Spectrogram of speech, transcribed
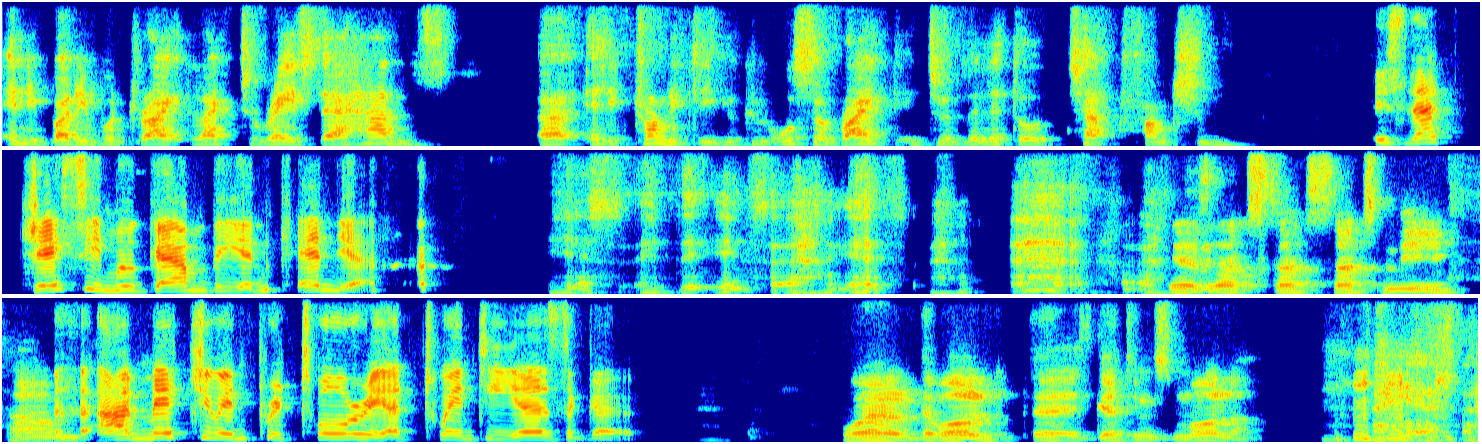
anybody would like to raise their hands uh, electronically. You can also write into the little chat function. Is that Jesse Mugambi in Kenya? yes, it is. Yes. yes, that's that's that's me. Um, I met you in Pretoria 20 years ago. Well, the world uh, is getting smaller. yes.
